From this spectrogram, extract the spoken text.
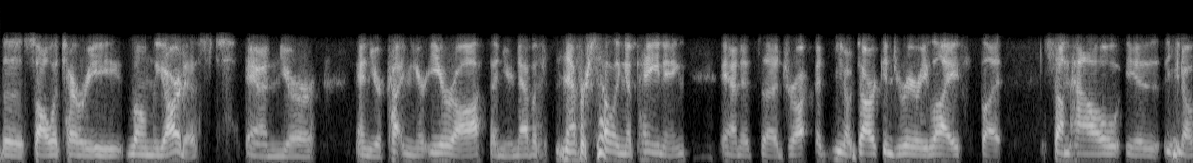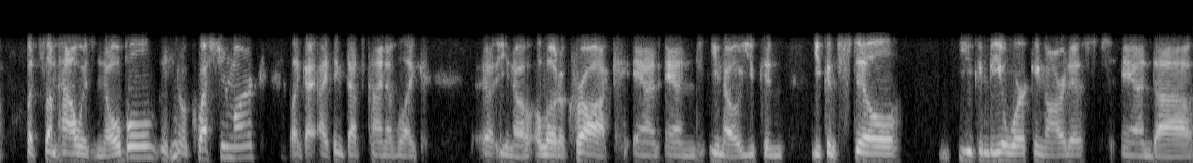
the solitary lonely artist, and you're and you're cutting your ear off, and you're never never selling a painting, and it's a you know dark and dreary life, but somehow is you know, but somehow is noble, you know, question mark. Like I, I think that's kind of like, uh, you know, a load of crock, and and you know you can you can still you can be a working artist and uh,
